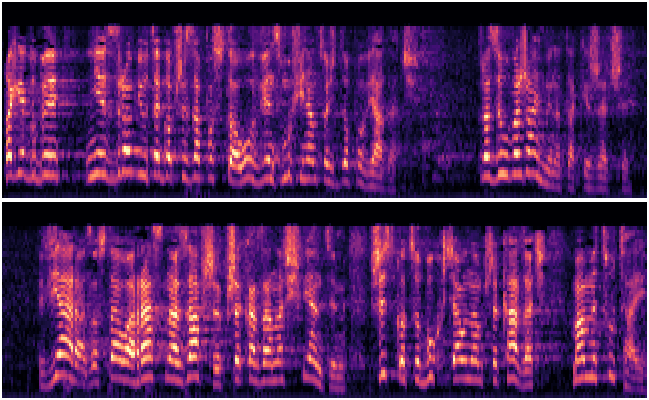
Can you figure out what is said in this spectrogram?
Tak jakby nie zrobił tego przez apostołów, więc musi nam coś dopowiadać. Drodzy, uważajmy na takie rzeczy. Wiara została raz na zawsze przekazana świętym. Wszystko, co Bóg chciał nam przekazać, mamy tutaj,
